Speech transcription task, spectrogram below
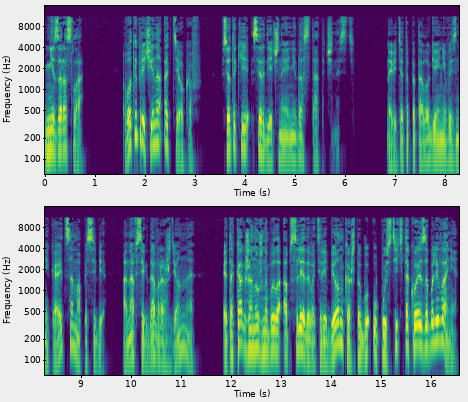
не заросла. Вот и причина отеков. Все-таки сердечная недостаточность. Но ведь эта патология не возникает сама по себе. Она всегда врожденная. Это как же нужно было обследовать ребенка, чтобы упустить такое заболевание?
